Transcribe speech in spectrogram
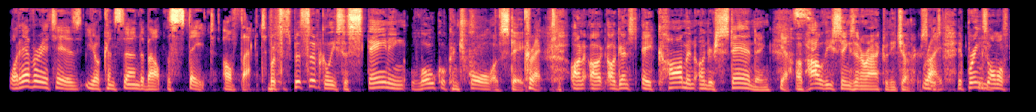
Whatever it is, you're concerned about the state of that. But specifically sustaining local control of state. Correct. On, uh, against a common understanding understanding yes. of how these things interact with each other. So right. it brings almost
